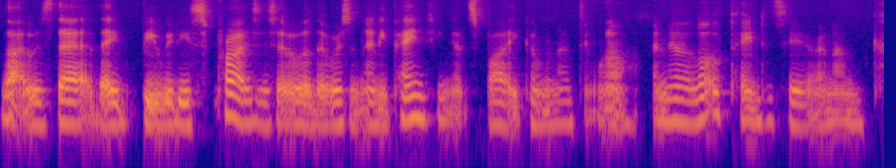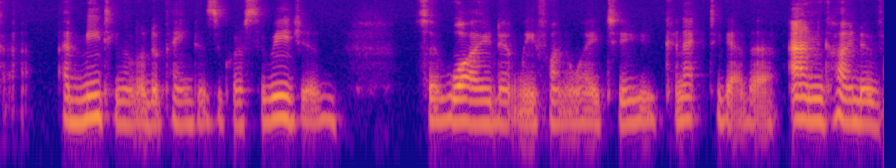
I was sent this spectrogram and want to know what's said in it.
that I was there, they'd be really surprised. They said, "Well, there isn't any painting at Spike," and I think, "Well, I know a lot of painters here, and I'm I'm meeting a lot of painters across the region. So why don't we find a way to connect together and kind of."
